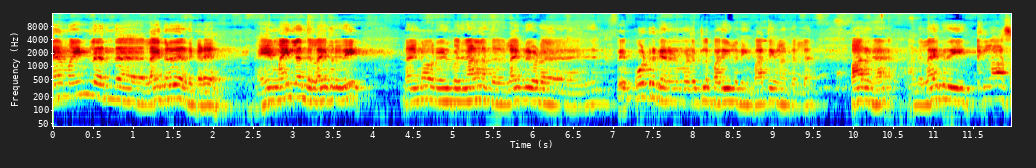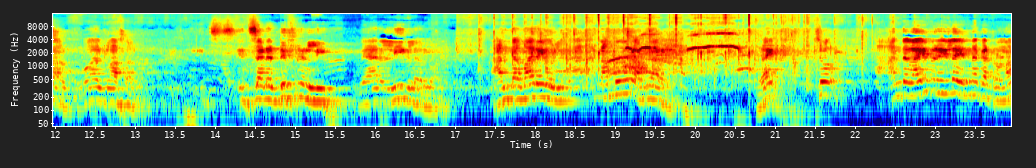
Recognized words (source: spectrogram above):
என் மைண்டில் இருந்த லைப்ரரி அது கிடையாது. என் மைண்டில் இருந்த லைப்ரரி நான் இன்னும் ஒரு கொஞ்ச நாள் அந்த லைப்ரரியோட போட்டிருக்கேன். ரெண்டு மூணு இடத்துல பதிவில் நீங்கள் பார்த்தீங்களா தெரியல. பாருங்க அந்த லைப்ரரி கிளாஸாக இருக்கும். வேர்ல்ட் கிளாஸாக இருக்கும். It's it's at a different league வேற லீக்ல இருக்கும் அந்த மாதிரி ஒரு நம்ம ஊர் அப்படிதான் இருக்கும் ரைட் ஸோ அந்த லைப்ரரியில் என்ன கட்டுறோம்னா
